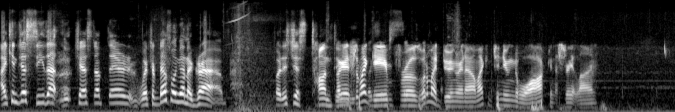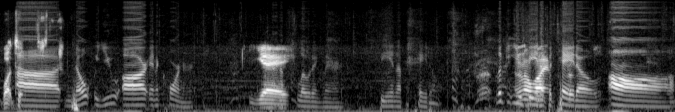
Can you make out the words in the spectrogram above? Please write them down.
I can just see that loot chest up there, which I'm definitely gonna grab. But it's just taunting. Okay, so my like game froze. What am I doing right now? Am I continuing to walk in a straight line? What? To, Uh, no, you are in a corner. Yay. Kinda floating there. Being a potato. Look at you being why- a potato. Aww.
